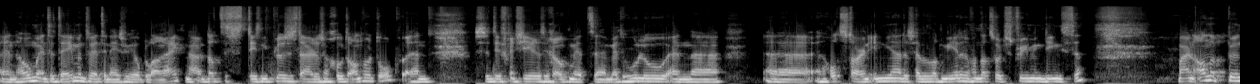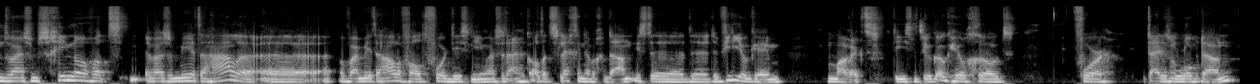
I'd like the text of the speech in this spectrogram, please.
en home entertainment werd ineens weer heel belangrijk. Nou, dat is, Disney Plus is daar dus een goed antwoord op. En ze differentiëren zich ook met, met Hulu en, en Hotstar in India. Dus hebben wat meerdere van dat soort streamingdiensten. Maar een ander punt waar ze misschien nog wat, waar ze meer te halen, uh, of waar meer te halen valt voor Disney, waar ze het eigenlijk altijd slecht in hebben gedaan, is de, de, de videogame-markt. Die is natuurlijk ook heel groot voor tijdens een lockdown.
